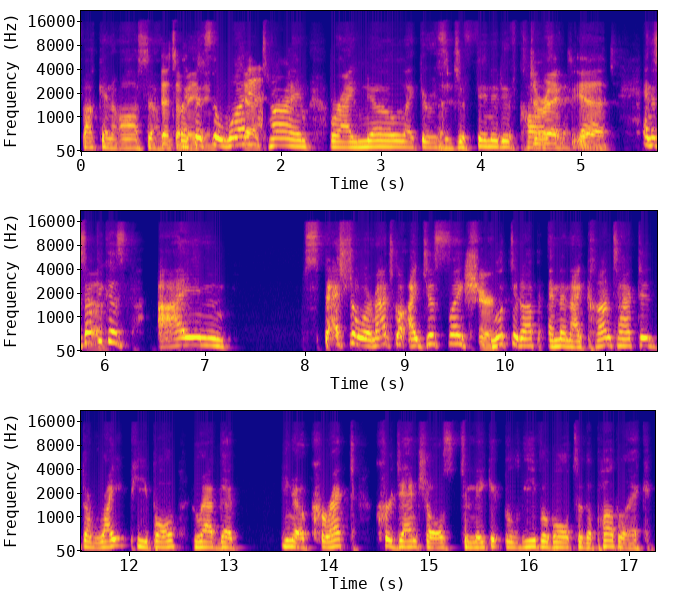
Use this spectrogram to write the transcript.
fucking awesome. That's like that's the one Yeah. time where I know like there was a definitive cause. and Direct, yeah. And it's not Yeah. because I'm special or magical. I just like Sure. looked it up and then I contacted the right people who have the, you know, correct credentials to make it believable to the public.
